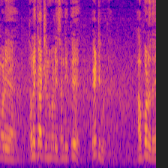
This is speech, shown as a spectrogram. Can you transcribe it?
நம்முடைய தொலைக்காட்சி நண்பர்களை சந்தித்து பேட்டி கொடுத்தார். அப்பொழுது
